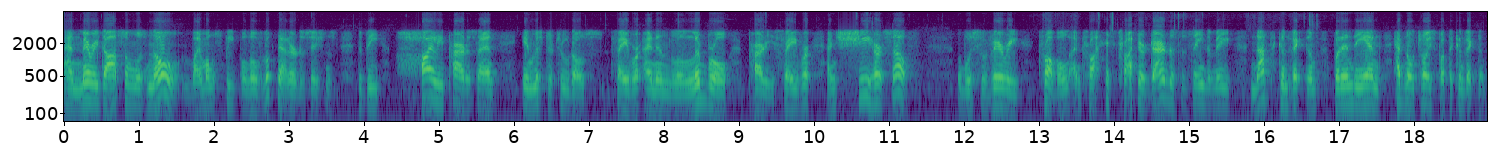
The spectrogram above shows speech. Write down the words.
And Mary Dawson was known by most people who've looked at her decisions to be highly partisan in Mr. Trudeau's favor and in the Liberal Party's favor. And she herself was very trouble and tried, tried her darndest, it seemed to me, not to convict him, but in the end had no choice but to convict him.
